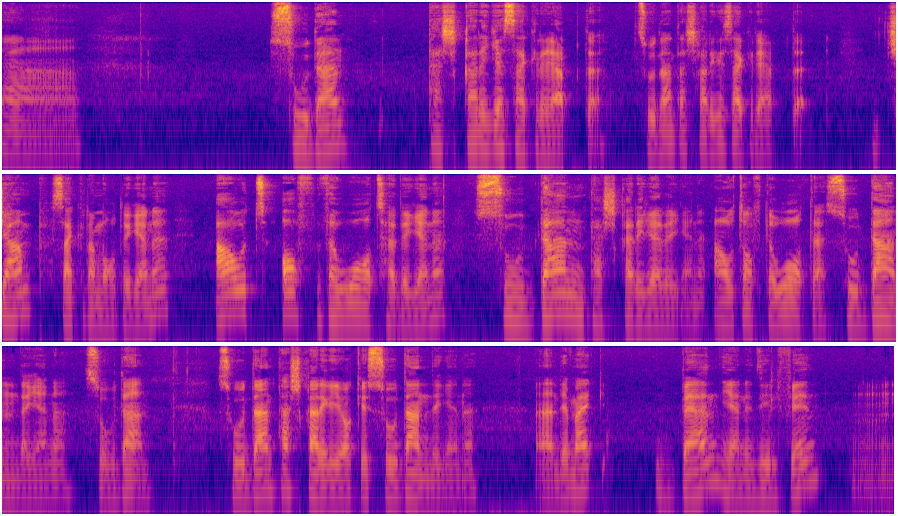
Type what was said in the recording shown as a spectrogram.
uh, suvdan tashqariga sakrayapti. Suvdan tashqariga sakrayapti. Jump sakramoq degani out of the water degani suvdan tashqariga degani out of the water suvdan degani suvdan suvdan tashqariga yoki suvdan degani uh, demak ben ya'ni delfin mm,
